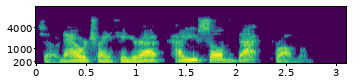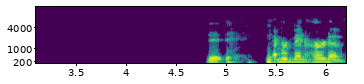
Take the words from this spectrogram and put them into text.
So now we're trying to figure out how do you solve that problem? Never been heard of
